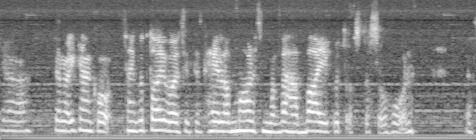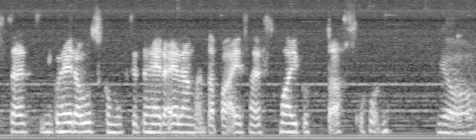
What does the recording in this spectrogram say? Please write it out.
Joo. Siellä on ikään kuin, sen kuin toivoisit, että heillä on mahdollisimman vähän vaikutusta suhun. Jos sä et, niin kuin heidän uskomukset ja heidän elämäntapa ei saisi vaikuttaa suhun. Joo.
